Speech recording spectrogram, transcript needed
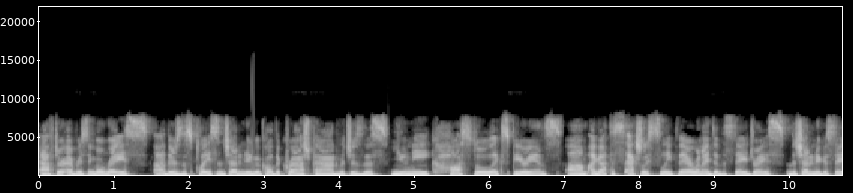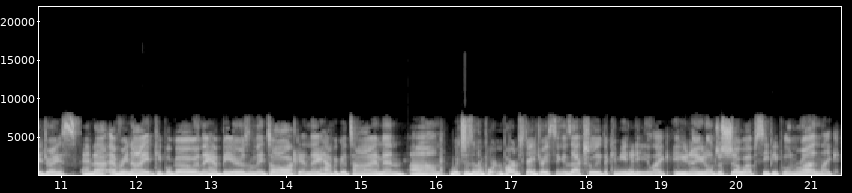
after every single race. Uh, there's this place in Chattanooga called the Crash Pad, which is this unique hostel experience. Um, I got to actually sleep there when I did the stage race, the Chattanooga stage race, and uh, every night people go and they have beers and they talk and they have a good time, and um, which is an important part of stage racing is actually the community. Like, you know, you don't just show up, see people and run. Like,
